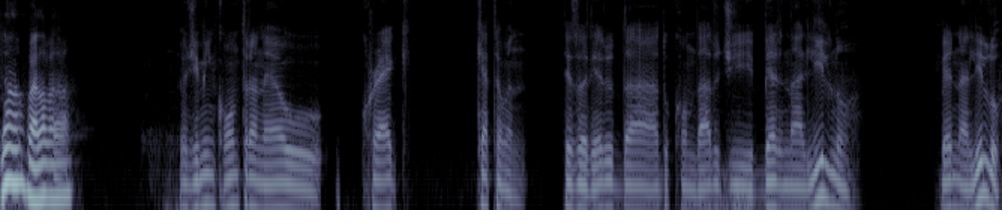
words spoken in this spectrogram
Não, vai lá, vai lá. Então o Jimmy encontra, né, o Craig Kettleman, tesoureiro da, do condado de Bernalillo. Bernalillo?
